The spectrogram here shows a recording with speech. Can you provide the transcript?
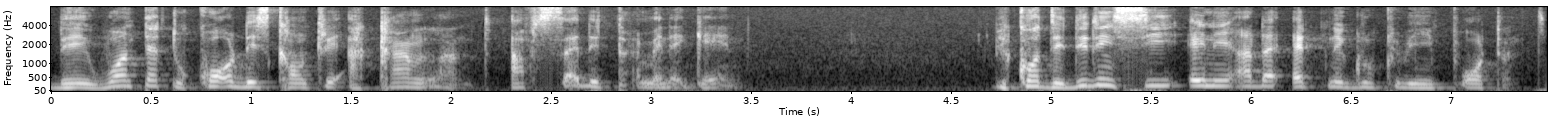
they wanted to call this country Akan land. I've said it time and again. Because they didn't see any other ethnic group to be important.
